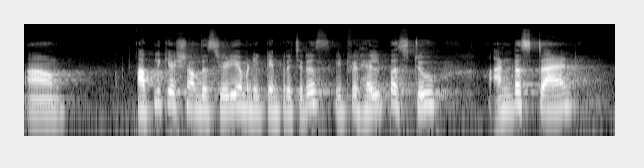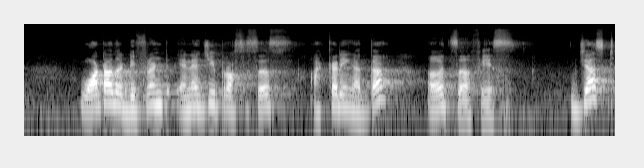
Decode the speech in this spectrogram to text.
um, application of this radiometric temperature is it will help us to understand what are the different energy processes occurring at the earth surface. Just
